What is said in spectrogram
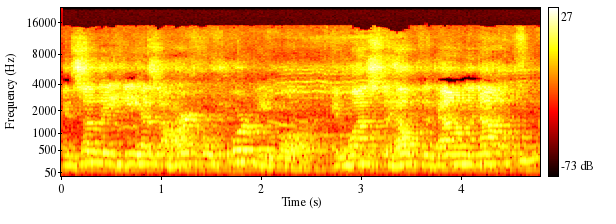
And suddenly he has a heart for poor people and wants to help the down and out.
